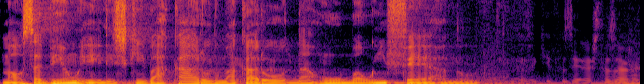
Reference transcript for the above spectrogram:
Mal sabiam eles que embarcaram numa carona rumo ao inferno. Estás aqui a fazer estas horas?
